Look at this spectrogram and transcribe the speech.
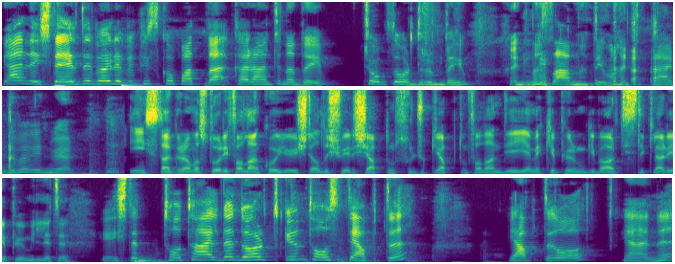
Yani işte evde böyle bir psikopatla karantinadayım. Çok zor durumdayım. Hani nasıl anlatayım artık derdimi bilmiyorum. Instagram'a story falan koyuyor işte alışveriş yaptım, sucuk yaptım falan diye yemek yapıyorum gibi artistlikler yapıyor millete. Ya İşte totalde 4 gün tost yaptı. Yaptı o yani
